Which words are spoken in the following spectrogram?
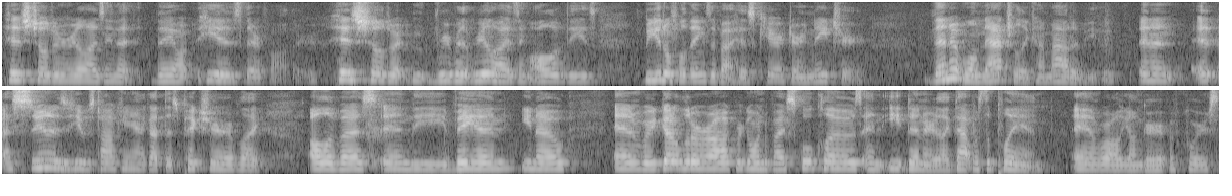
His children realizing that they are he is their father. His children re- realizing all of these beautiful things about his character and nature. Then it will naturally come out of you. And it, as soon as he was talking, I got this picture of like all of us in the van, you know, and we go to Little Rock. We're going to buy school clothes and eat dinner. Like that was the plan. And we're all younger, of course.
